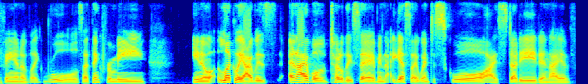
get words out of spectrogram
fan of like rules. I think for me, you know, luckily I was, and I will totally say, I mean, yes, I went to school, I studied, and I have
